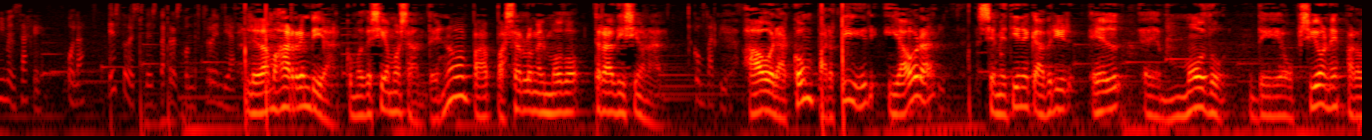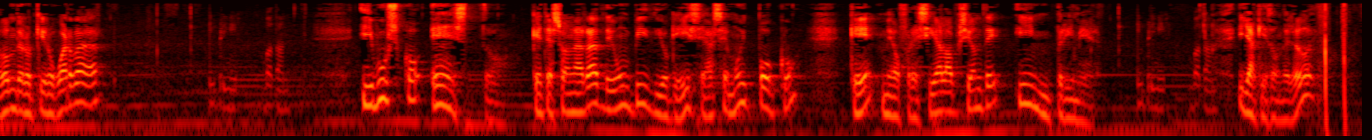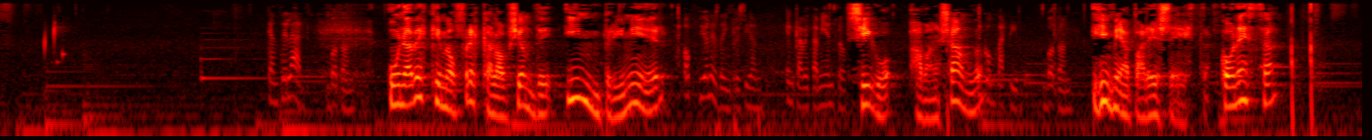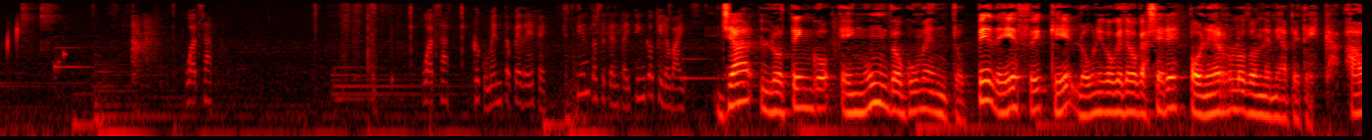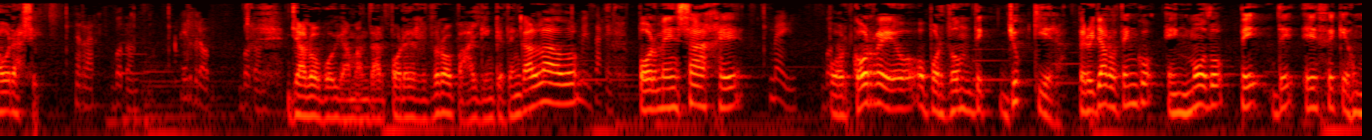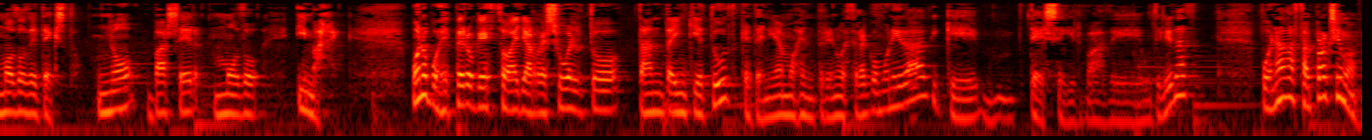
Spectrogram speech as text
Mi mensaje. Hola. Esto es esta. Reenviar. le damos a reenviar, como decíamos antes, ¿no? Para pasarlo en el modo tradicional. Compartir. Ahora compartir y ahora se me tiene que abrir el eh, modo de opciones para dónde lo quiero guardar. Y busco esto que te sonará de un vídeo que hice hace muy poco que me ofrecía la opción de imprimir. Imprimir. Botón. Y aquí es donde le doy. Cancelar. Botón. Una vez que me ofrezca la opción de imprimir, Opciones de impresión. Encabezamiento. sigo avanzando Compartir. Botón. y me aparece esta. Con esta WhatsApp. WhatsApp. Documento PDF. 175 kilobytes. ya lo tengo en un documento PDF que lo único que tengo que hacer es ponerlo donde me apetezca. Ahora sí, Cerrar. Botón. AirDrop. Botón. ya lo voy a mandar por airdrop a alguien que tenga al lado, por mensaje, Mail. por correo o por donde yo quiera. Pero ya lo tengo en modo PDF, que es un modo de texto. No va a ser modo imagen. Bueno, pues espero que esto haya resuelto tanta inquietud que teníamos entre nuestra comunidad y que te sirva de utilidad. Pues nada, hasta el próximo.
